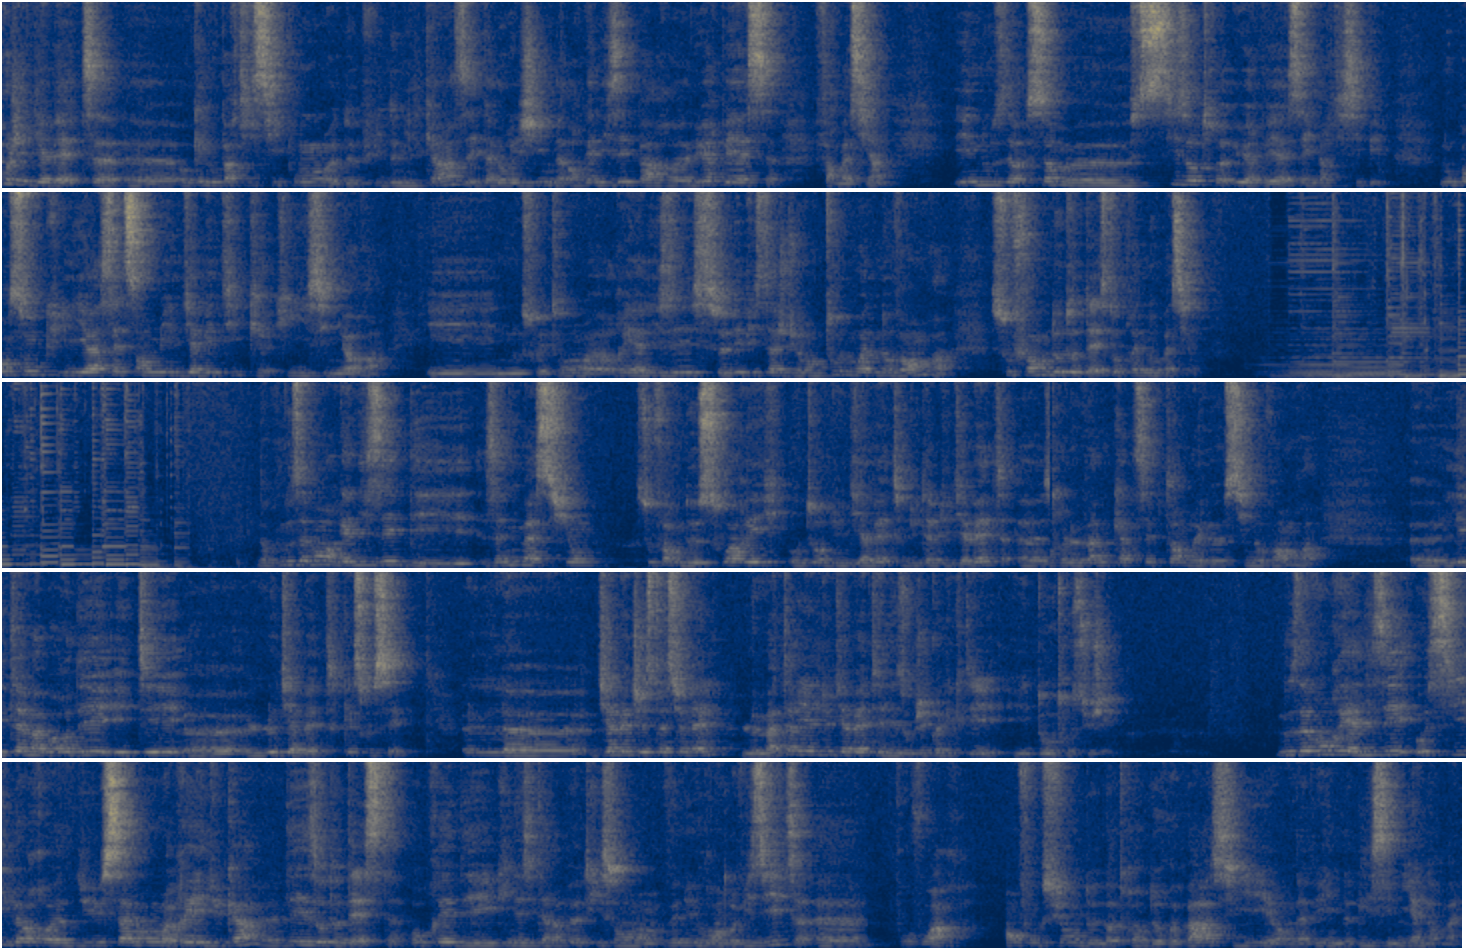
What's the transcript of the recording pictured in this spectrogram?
projet diabète euh, auquel nous participons depuis 2015 est à l'origine organisé par euh, l'URPS pharmacien et nous sommes euh, six autres URPS à y participer. Nous pensons qu'il y a 700 000 diabétiques qui s'ignorent et nous souhaitons réaliser ce dépistage durant tout le mois de novembre sous forme d'autotest auprès de nos patients. Nous avons organisé des animations sous forme de soirée autour du diabète, du thème du diabète, euh, entre le 24 septembre et le 6 novembre. Euh, les thèmes abordés étaient euh, le diabète, qu'est-ce que c'est? Le diabète gestationnel, le matériel du diabète et les objets connectés et d'autres sujets. Nous avons réalisé aussi lors euh, du salon Rééduca euh, des autotests auprès des kinésithérapeutes qui sont venus nous rendre visite euh, pour voir en fonction de notre heure de repas si on avait une glycémie anormale.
